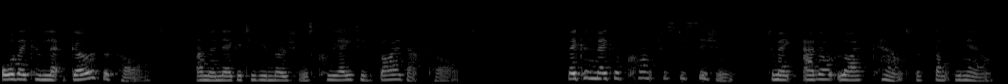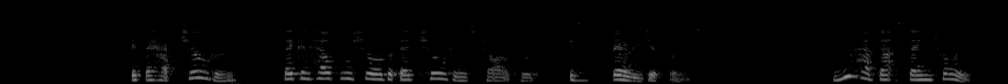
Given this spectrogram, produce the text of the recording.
Or they can let go of the past and the negative emotions created by that past. They can make a conscious decision to make adult life count for something else. If they have children, they can help ensure that their children's childhood is very different you have that same choice.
